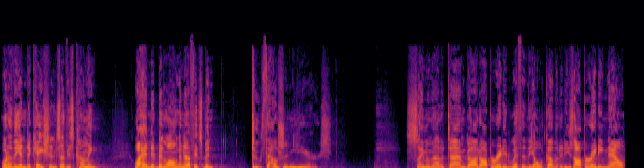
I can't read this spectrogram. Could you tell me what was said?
What are the indications of his coming? Well, hadn't it been long enough? It's been 2,000 years. Same amount of time God operated with in the old covenant, He's operating now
